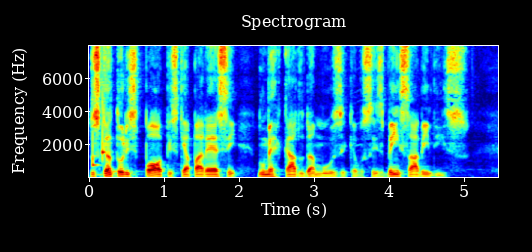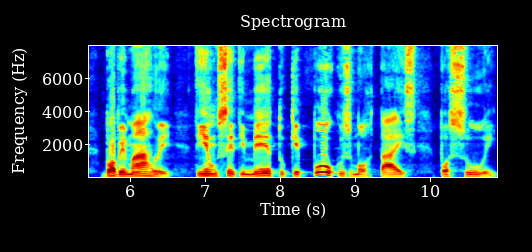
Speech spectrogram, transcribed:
dos cantores pop que aparecem no mercado da música. Vocês bem sabem disso. Bob Marley tinha um sentimento que poucos mortais possuem.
